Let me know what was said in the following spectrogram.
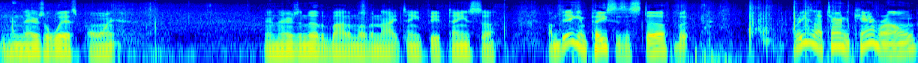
and then there's a West Point. And there's another bottom of a 1915. So I'm digging pieces of stuff, but the reason I turned the camera on,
